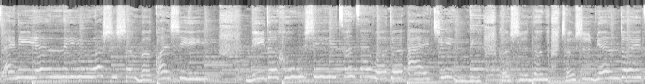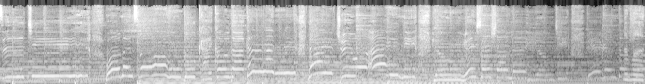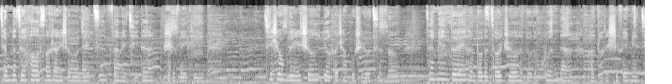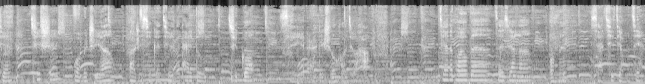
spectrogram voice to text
在你眼里我是什么关系？你的呼吸存在我的爱情里，何时能诚实面对自己？我们从不开口那个言语，那一句我爱你，永远像少了勇气。别人那么节目的最后送上一首来自范玮琪的《是非题》。其实我们的人生又何尝不是如此呢？在面对很多的挫折、很多的困难、很多的是非面前，其实我们只要抱着心甘情愿的态度去过随遇而安的生活就好。亲爱的朋友们，再见了，我们下期节目见，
